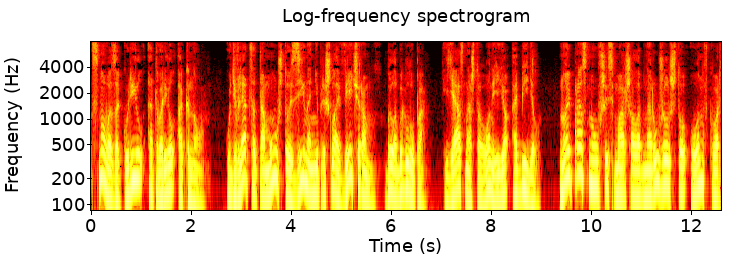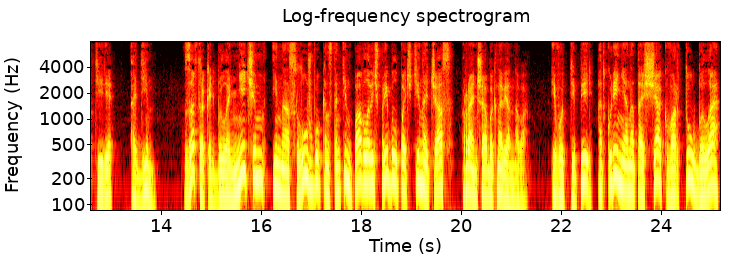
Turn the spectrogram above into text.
снова закурил, отворил окно. Удивляться тому, что Зина не пришла вечером, было бы глупо. Ясно, что он ее обидел. Но и проснувшись, маршал обнаружил, что он в квартире один. Завтракать было нечем, и на службу Константин Павлович прибыл почти на час раньше обыкновенного. И вот теперь от курения натощак во рту была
